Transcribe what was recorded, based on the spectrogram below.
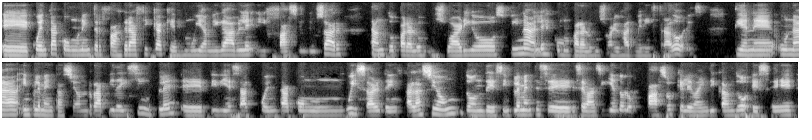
Eh, cuenta con una interfaz gráfica que es muy amigable y fácil de usar, tanto para los usuarios finales como para los usuarios administradores tiene una implementación rápida y simple. Eh, PBSAT cuenta con un wizard de instalación donde simplemente se, se, van siguiendo los pasos que le va indicando ese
